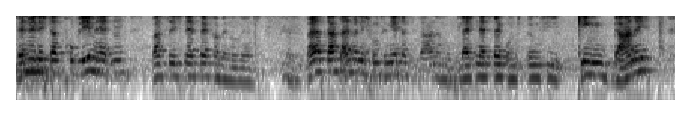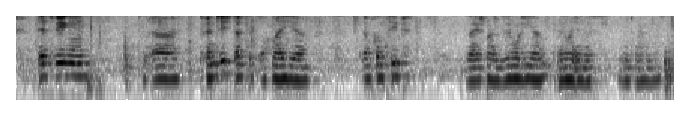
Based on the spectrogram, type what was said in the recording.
wenn wir nicht das Problem hätten, was sich Netzwerkverbindung nennt. Weil das Ganze einfach nicht funktioniert hat, wir waren am gleichen Netzwerk und irgendwie ging gar nichts. Deswegen äh, könnte ich das jetzt auch mal hier im Prinzip, sage ich mal, simulieren, wenn wir eben das mitmachen müssen.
